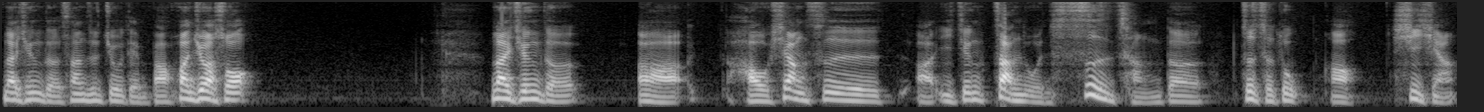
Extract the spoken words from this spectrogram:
赖清德三十九点八，换句话说，赖清德啊，好像是啊，已经站稳四成的支持度啊，四成，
